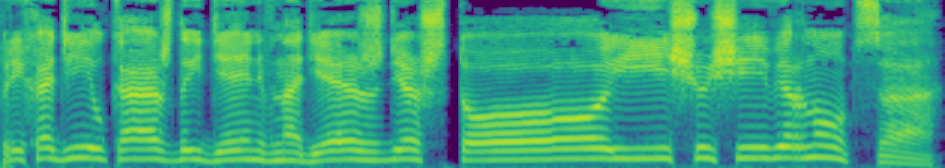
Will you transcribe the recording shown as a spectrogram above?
Приходил каждый день в надежде, что ищущие вернутся.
